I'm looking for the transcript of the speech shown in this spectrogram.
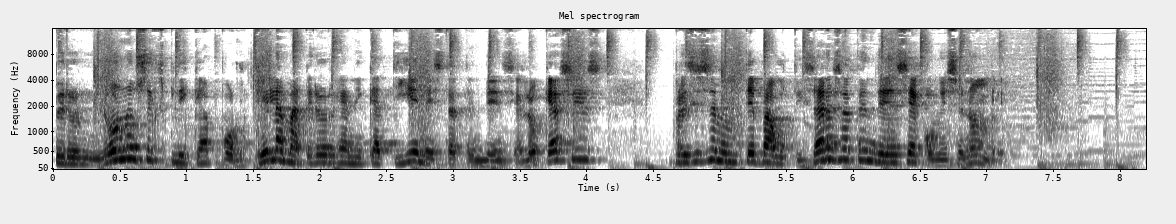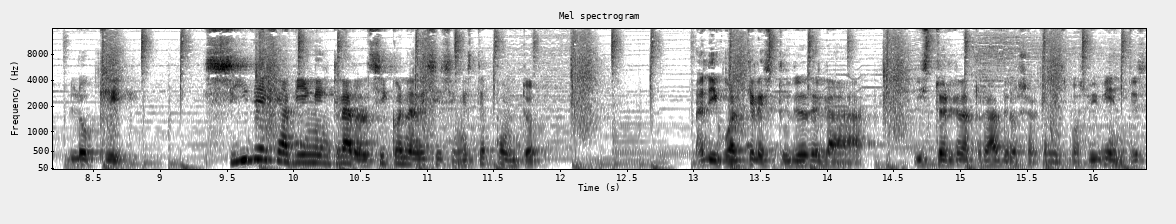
Pero no nos explica por qué la materia orgánica tiene esta tendencia. Lo que hace es precisamente bautizar esa tendencia con ese nombre. Lo que sí deja bien en claro el psicoanálisis en este punto, al igual que el estudio de la historia natural de los organismos vivientes,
